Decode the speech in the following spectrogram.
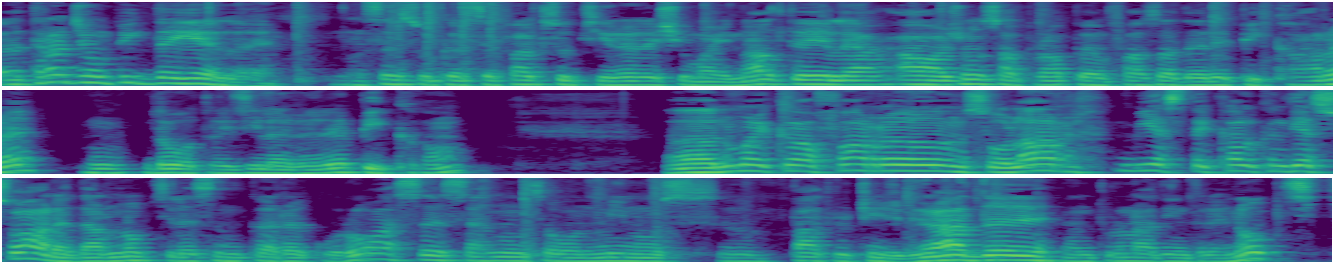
Uh, trage un pic de ele, în sensul că se fac subțirele și mai înalte, ele au ajuns aproape în faza de repicare, două, trei zile le repicăm, uh, numai că afară, în solar, este cald când e soare, dar nopțile sunt cărăcuroase, se anunță un minus 4-5 grade într-una dintre nopți,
